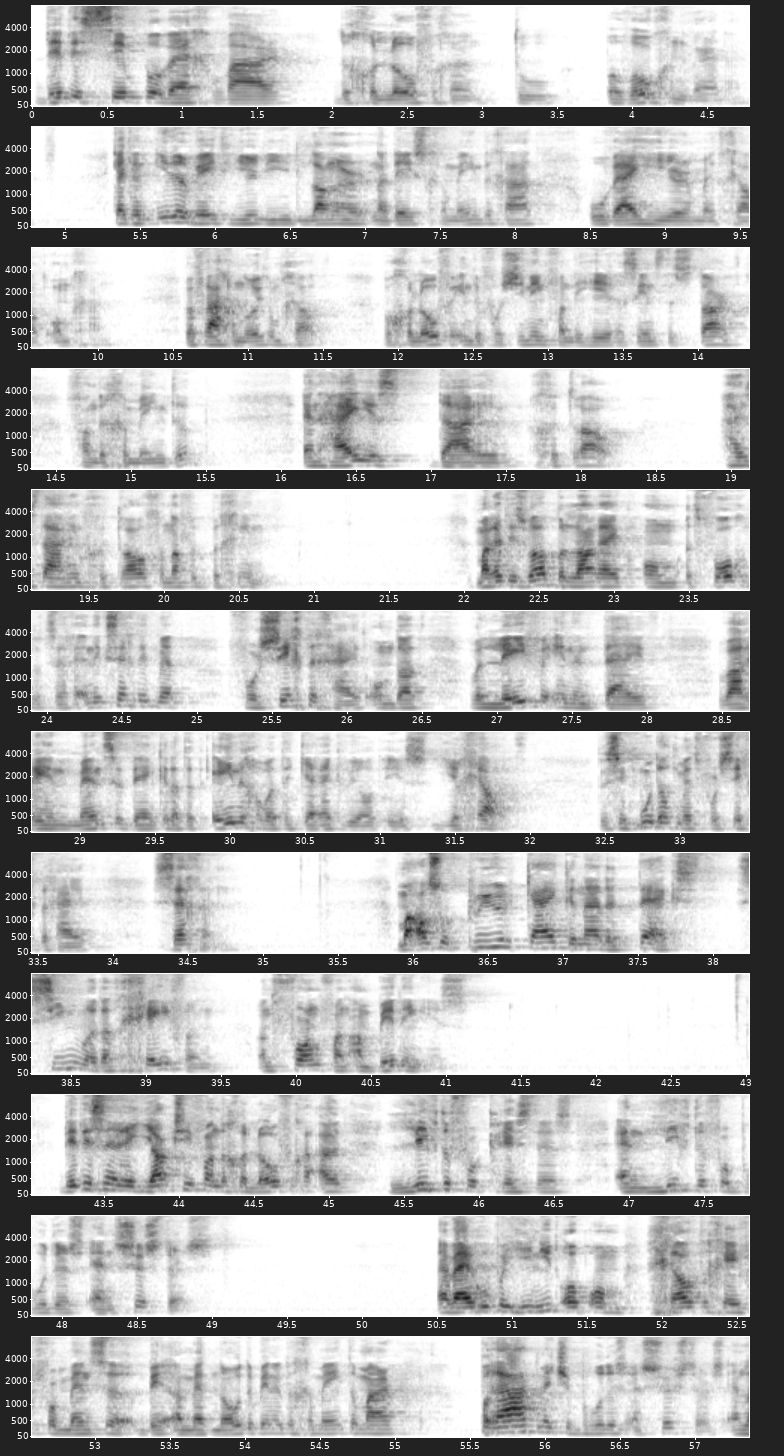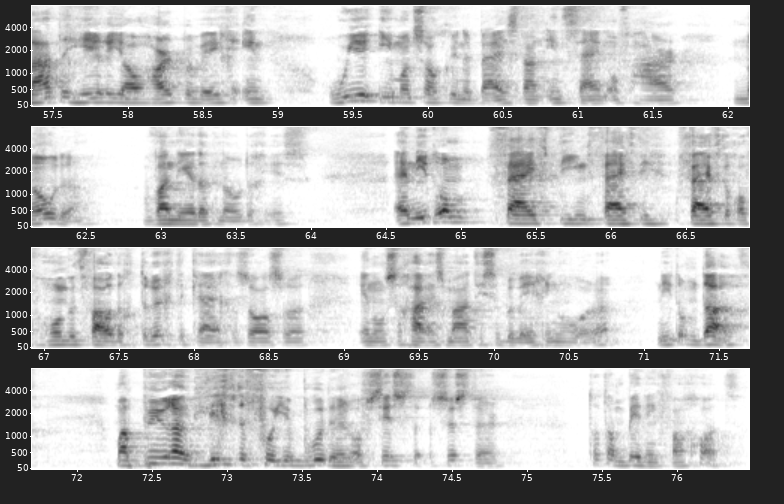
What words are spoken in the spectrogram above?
Dit is simpelweg waar de gelovigen toe bewogen werden. Kijk, en ieder weet hier die langer naar deze gemeente gaat, hoe wij hier met geld omgaan. We vragen nooit om geld. We geloven in de voorziening van de Heer sinds de start van de gemeente. En Hij is daarin getrouw. Hij is daarin getrouw vanaf het begin. Maar het is wel belangrijk om het volgende te zeggen. En ik zeg dit met voorzichtigheid, omdat we leven in een tijd waarin mensen denken dat het enige wat de kerk wil is je geld. Dus ik moet dat met voorzichtigheid zeggen. Maar als we puur kijken naar de tekst, zien we dat geven een vorm van aanbidding is. Dit is een reactie van de gelovigen uit liefde voor Christus en liefde voor broeders en zusters. En wij roepen hier niet op om geld te geven voor mensen eh, met noden binnen de gemeente, maar praat met je broeders en zusters. En laat de Heer jouw hart bewegen in hoe je iemand zou kunnen bijstaan in zijn of haar noden, wanneer dat nodig is. En niet om 15, 50, 50 of 100voudig terug te krijgen, zoals we in onze charismatische beweging horen. Niet om dat. Maar puur uit liefde voor je broeder of zuster tot aanbidding van God.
